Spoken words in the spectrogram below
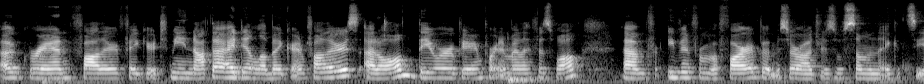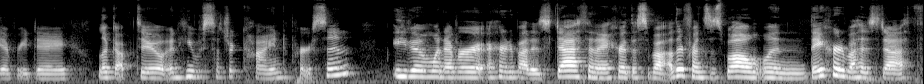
a grandfather figure to me. Not that I didn't love my grandfathers at all; they were very important in my life as well, um, for, even from afar. But Mr. Rogers was someone that I could see every day, look up to, and he was such a kind person even whenever I heard about his death, and I heard this about other friends as well, when they heard about his death,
